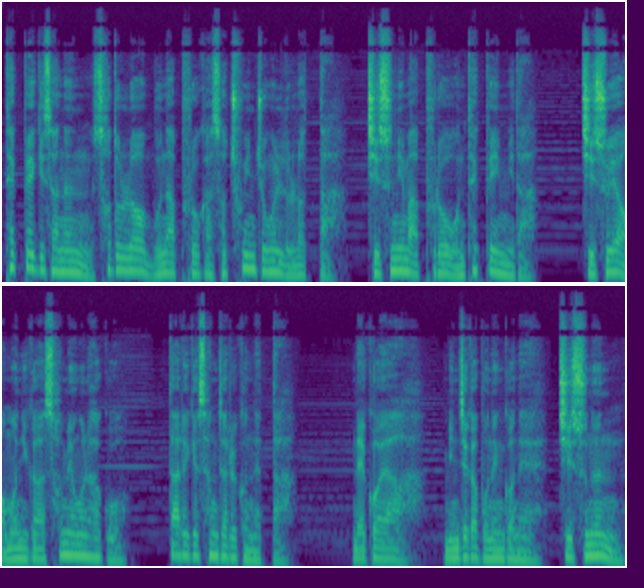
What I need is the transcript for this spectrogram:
택배 기사는 서둘러 문 앞으로 가서 초인종을 눌렀다. 지수님 앞으로 온 택배입니다. 지수의 어머니가 서명을 하고 딸에게 상자를 건넸다. 내 거야. 민재가 보낸 거네. 지수는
